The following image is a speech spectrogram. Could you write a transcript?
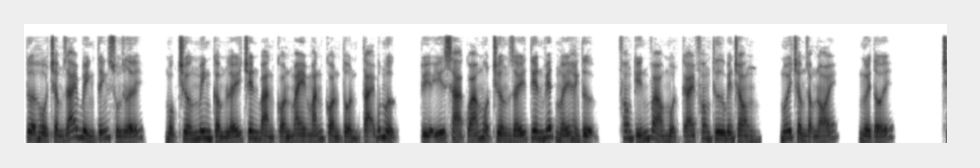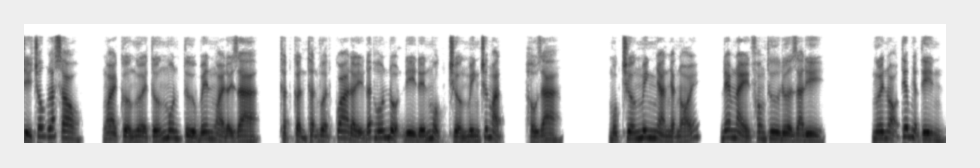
Tựa hồ chậm rãi bình tĩnh xuống dưới, Mục Trường Minh cầm lấy trên bàn còn may mắn còn tồn tại bút mực, tùy ý xả quá một chương giấy tiên viết mấy hành tự, phong kín vào một cái phong thư bên trong, mới trầm giọng nói, người tới. Chỉ chốc lát sau, ngoài cửa người tướng môn từ bên ngoài đẩy ra, thật cẩn thận vượt qua đầy đất hỗn độn đi đến Mục Trường Minh trước mặt, hầu ra. Mục Trường Minh nhàn nhạt nói, đem này phong thư đưa ra đi. Người nọ tiếp nhận tin,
